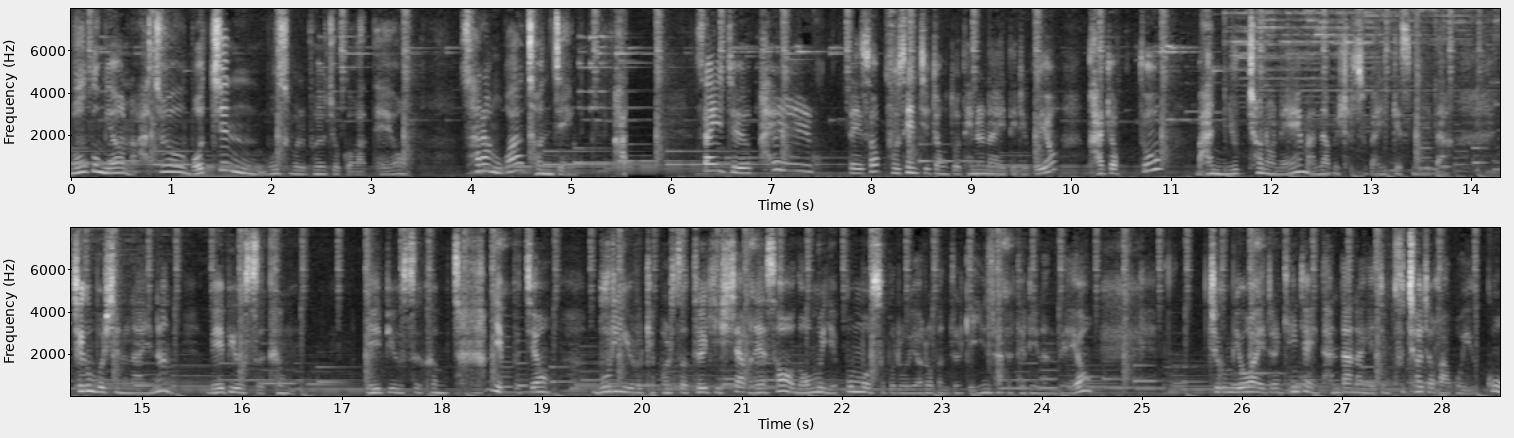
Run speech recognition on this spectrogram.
묵으면 아주 멋진 모습을 보여줄 것 같아요. 사랑과 전쟁. 사이즈 8에서 9cm 정도 되는 아이들이고요. 가격도 16,000원에 만나보실 수가 있겠습니다. 지금 보시는 아이는 메비우스 금. 메비우스 금 참 예쁘죠? 물이 이렇게 벌써 들기 시작을 해서 너무 예쁜 모습으로 여러분들께 인사를 드리는데요. 지금 이 아이들은 굉장히 단단하게 지금 굳혀져 가고 있고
